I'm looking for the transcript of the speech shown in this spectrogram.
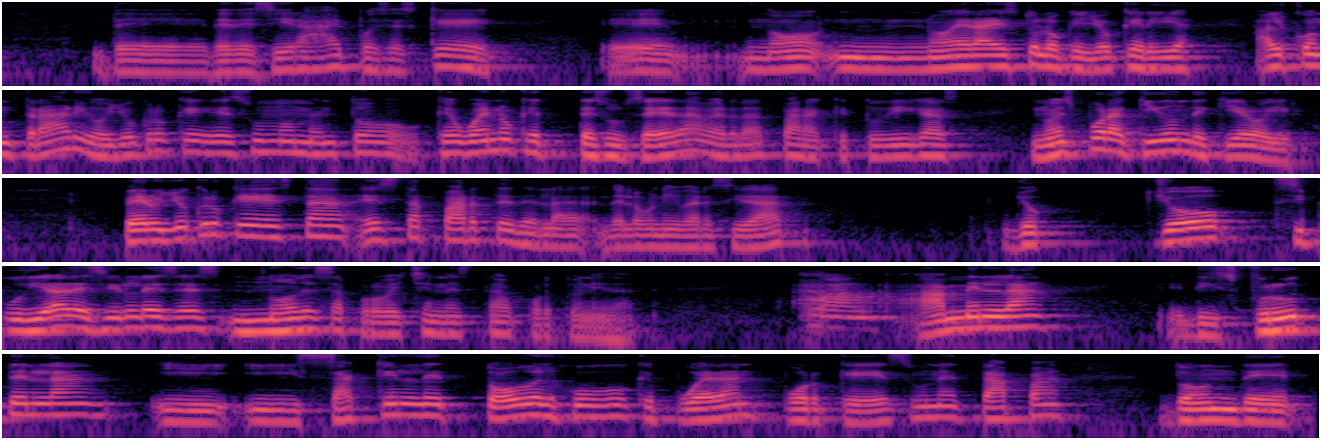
de, decir, ay, pues es que eh, no, no era esto lo que yo quería. Al contrario, yo creo que es un momento, qué bueno que te suceda, ¿verdad? Para que tú digas, no es por aquí donde quiero ir pero yo creo que esta, esta parte de la, de la universidad, yo, yo, si pudiera decirles es, no desaprovechen esta oportunidad. Ámenla, disfrútenla y, y sáquenle todo el jugo que puedan porque es una etapa donde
